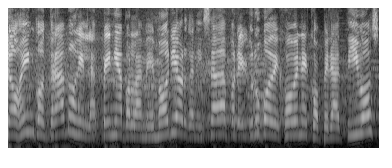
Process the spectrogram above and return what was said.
Nos encontramos en la Peña por la Memoria, organizada por el Grupo de Jóvenes Cooperativos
